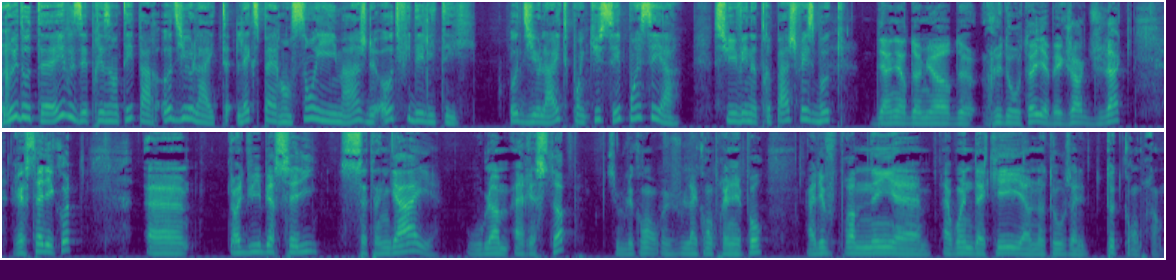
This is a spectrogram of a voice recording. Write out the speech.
Rue d'Auteuil vous est présenté par Audiolite, l'expert en son et images de haute fidélité. audiolite.qc.ca. Suivez notre page Facebook. Dernière demi-heure de Rue d'Auteuil avec Jacques Dulac. Restez à l'écoute. Euh, Olivier Bercelli, C'est un guy ou l'homme arrête stop. Si vous ne la comprenez pas, allez vous promener euh, à Wendake en auto, vous allez tout comprendre.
